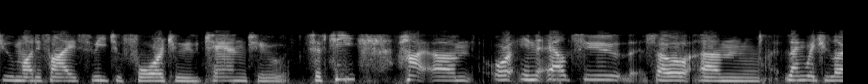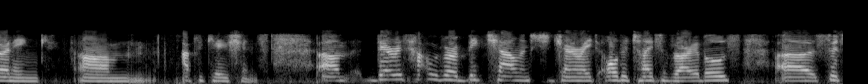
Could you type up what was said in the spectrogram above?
to modify 3 to 4 to 10 to 50. Um, or in L2, so um, language learning um, applications. Um, there is, however, a big challenge to generate all the types of variables, uh, such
